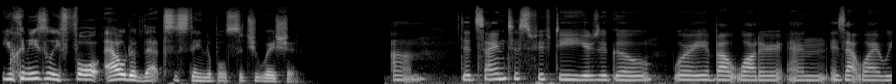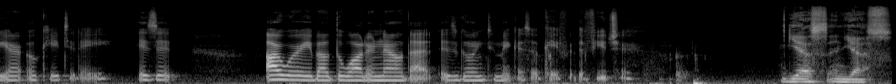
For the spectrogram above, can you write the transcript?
You can easily fall out of that sustainable situation. Um, did scientists 50 years ago worry about water, and is that why we are okay today? Is it our worry about the water now that is going to make us okay for the future? Yes, and yes.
